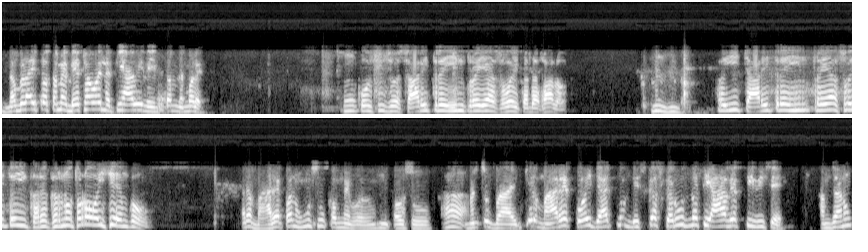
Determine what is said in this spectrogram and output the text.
નબળાઈ તો તમે બેઠા હોય ને ત્યાં આવીને તમને મળે. હું કહું છું જો ચારિત્રહીન પ્રયાસ હોય કદાચ હાલો. તો ઈ ચારિત્રહીન પ્રયાસ હોય તો ઈ ખરેખરનો થોડો હોય છે એમ કહું. અરે મારે પણ હું શું તમને હું કઉ છું? મનસુખભાઈ કે મારે કોઈ જાતનું ડિસ્કસ કરવું જ નથી આ વ્યક્તિ વિશે. સમજાણું?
